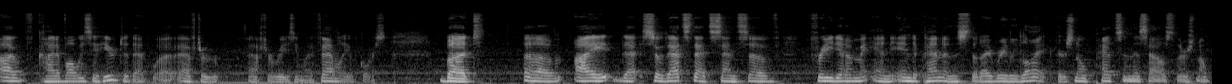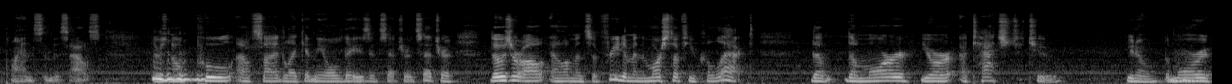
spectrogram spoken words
I've kind of always adhered to that uh, after after raising my family, of course. But um, I that so that's that sense of freedom and independence that I really like. There's no pets in this house. There's no plants in this house. There's no pool outside like in the old days, etc., cetera, et cetera. Those are all elements of freedom. And the more stuff you collect, the the more you're attached to. You know, the Mhm. more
